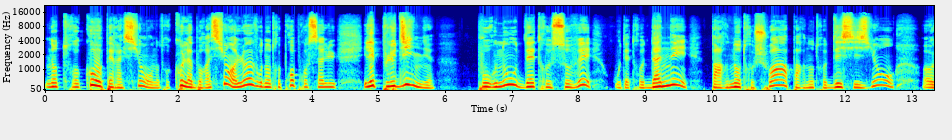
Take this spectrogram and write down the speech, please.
notre coopération, notre collaboration à l'œuvre de notre propre salut. Il est plus digne pour nous d'être sauvés ou d'être damnés par notre choix, par notre décision, euh,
